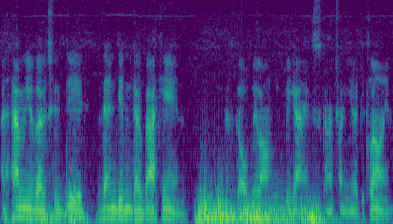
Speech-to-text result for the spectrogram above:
and how many of those who did then didn't go back in as gold belong, began its kind of 20 year decline.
